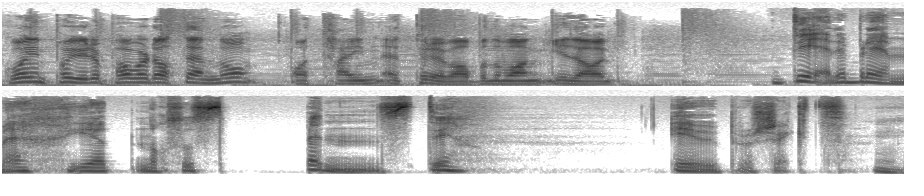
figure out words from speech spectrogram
Gå inn på europower.no og tegn et prøveabonnement i dag. Dere ble med i et nokså spenstig EU-prosjekt. Mm.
